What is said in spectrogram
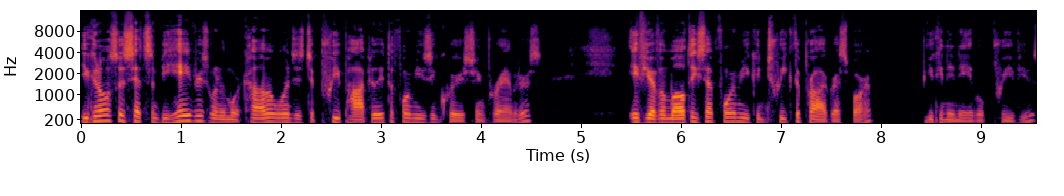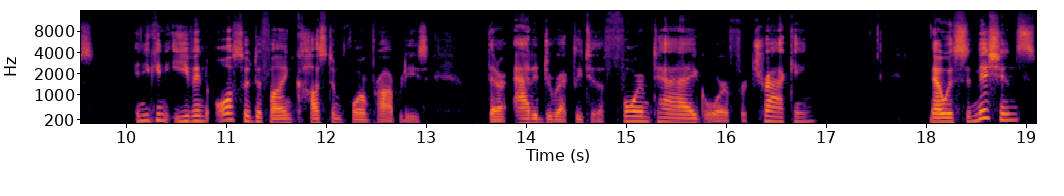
You can also set some behaviors. One of the more common ones is to pre-populate the form using query string parameters. If you have a multi-step form, you can tweak the progress bar. You can enable previews. And you can even also define custom form properties that are added directly to the form tag or for tracking. Now with submissions,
